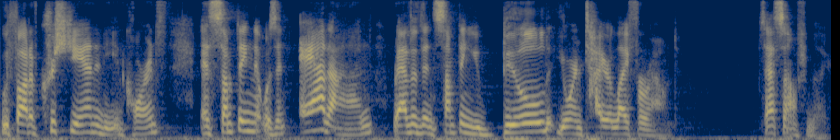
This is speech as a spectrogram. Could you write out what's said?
who thought of Christianity in Corinth as something that was an add on rather than something you build your entire life around. Does that sound familiar?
